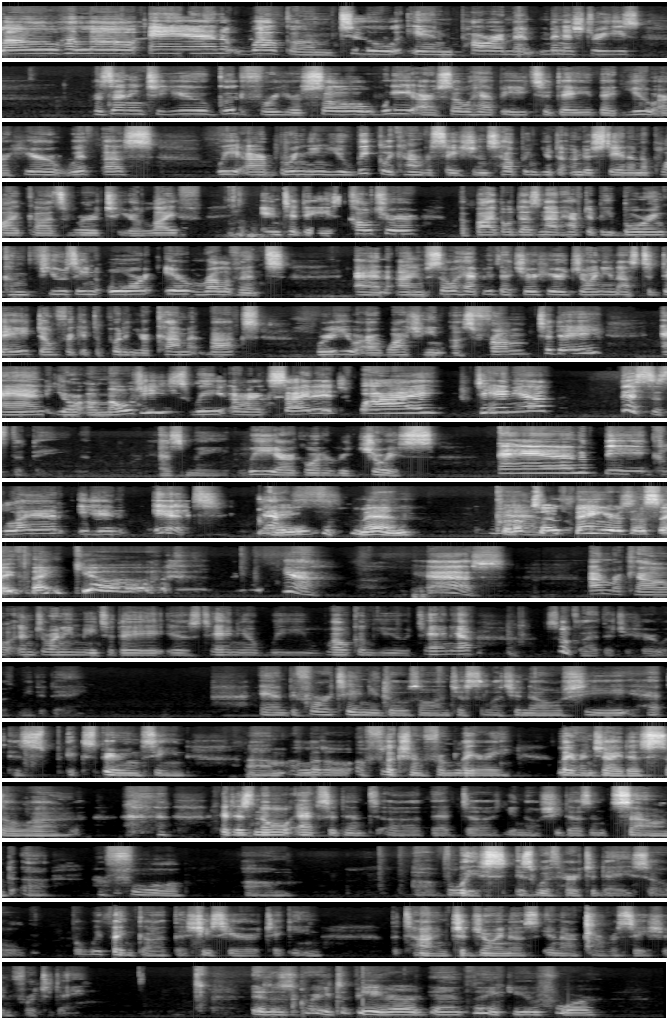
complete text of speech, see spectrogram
Hello, hello, and welcome to Empowerment Ministries, presenting to you Good for Your Soul. We are so happy today that you are here with us. We are bringing you weekly conversations, helping you to understand and apply God's word to your life in today's culture. The Bible does not have to be boring, confusing, or irrelevant. And I'm so happy that you're here joining us today. Don't forget to put in your comment box where you are watching us from today and your emojis. We are excited. Why, Tanya? This is the day that the Lord has made. We are going to rejoice and be glad in it. Yes. Amen. Put up 10 fingers and say thank you. Yeah. Yes. I'm Raquel, and joining me today is Tanya. We welcome you, Tanya. So glad that you're here with me today. And before Tanya goes on, just to let you know, she ha- is experiencing um, a little affliction from Larry laryngitis. So uh, it is no accident uh, that uh, you know she doesn't sound uh, her full um, uh, voice is with her today. So, but we thank God that she's here taking the time to join us in our conversation for today. It is great to be here again. Thank you for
